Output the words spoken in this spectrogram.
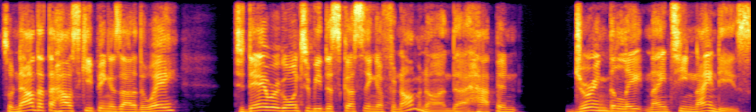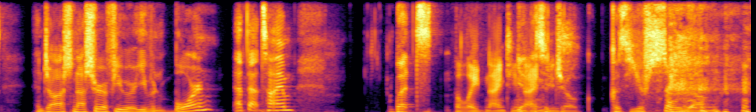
So now that the housekeeping is out of the way, today we're going to be discussing a phenomenon that happened during the late 1990s. And Josh, not sure if you were even born at that time, but the late 1990s. yeah, it's a joke because you're so young.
